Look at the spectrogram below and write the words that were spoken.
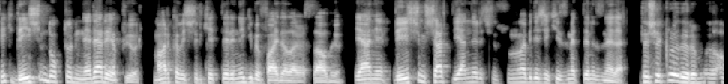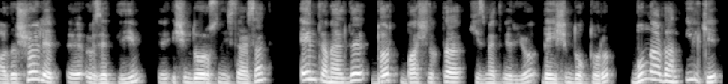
Peki Değişim Doktoru neler yapıyor? Marka ve şirketlere ne gibi faydalar sağlıyor? Yani değişim şart diyenler için sunulabilecek hizmetleriniz neler? Teşekkür ederim e, Arda. Şöyle e, özetleyeyim e, işin doğrusunu istersen. En temelde dört başlıkta hizmet veriyor Değişim Doktoru. Bunlardan ilki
